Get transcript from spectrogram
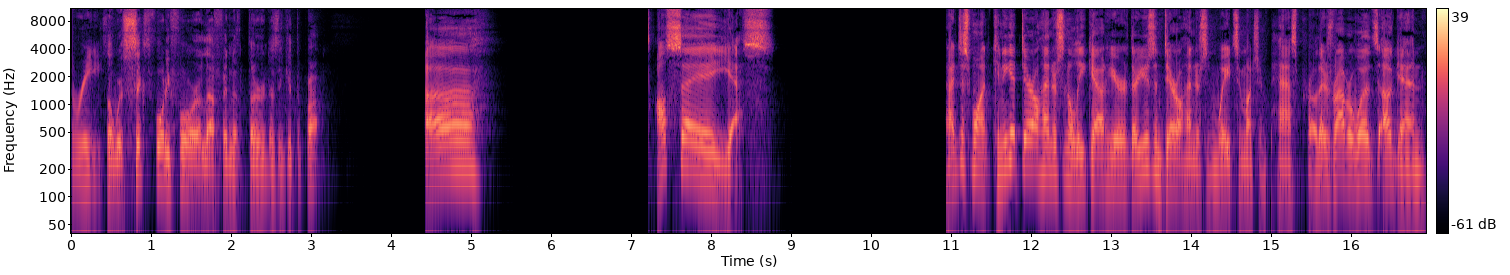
three. So forty four left in the third. Does he get the prop? Uh, I'll say yes. I just want. Can you get Darrell Henderson to leak out here? They're using Darrell Henderson way too much in pass pro. There's Robert Woods again.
